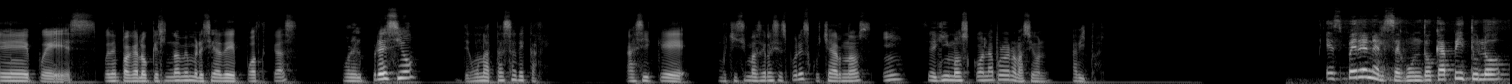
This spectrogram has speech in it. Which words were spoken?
eh, pues pueden pagar lo que es una membresía de podcast por el precio de una taza de café. Así que muchísimas gracias por escucharnos y seguimos con la programación habitual. Esperen el segundo capítulo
